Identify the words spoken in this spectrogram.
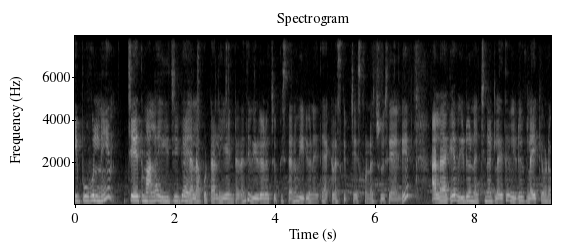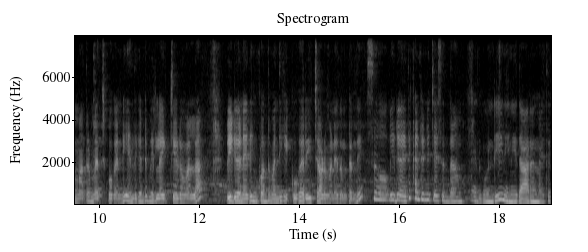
ఈ పువ్వుల్ని చేతిమాల ఈజీగా ఎలా కుట్టాలి ఏంటనేది వీడియోలో చూపిస్తాను. వీడియోని అయితే ఎక్కడ స్కిప్ చేయకుండా చూసేయండి. అలాగే వీడియో నచ్చినట్లయితే వీడియోకి లైక్ ఇవ్వడం మాత్రం మర్చిపోకండి. ఎందుకంటే మీరు లైక్ చేయడం వల్ల వీడియో అనేది ఇంకొంతమందికి ఎక్కువగా రీచ్ అవ్వడం అనేది ఉంటుంది. సో వీడియో అయితే కంటిన్యూ చేసేద్దాం. ఇదిగోండి నేను ఈ దారాన్ని అయితే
